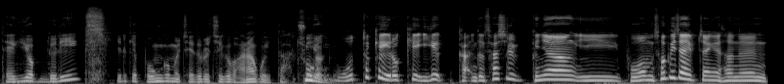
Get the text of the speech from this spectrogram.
대기업들이 이렇게 보험금을 제대로 지급 안 하고 있다. 충격입니다. 어, 어떻게 이렇게 이게 가- 그러니까 사실 그냥 이 보험 소비자 입장에서는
